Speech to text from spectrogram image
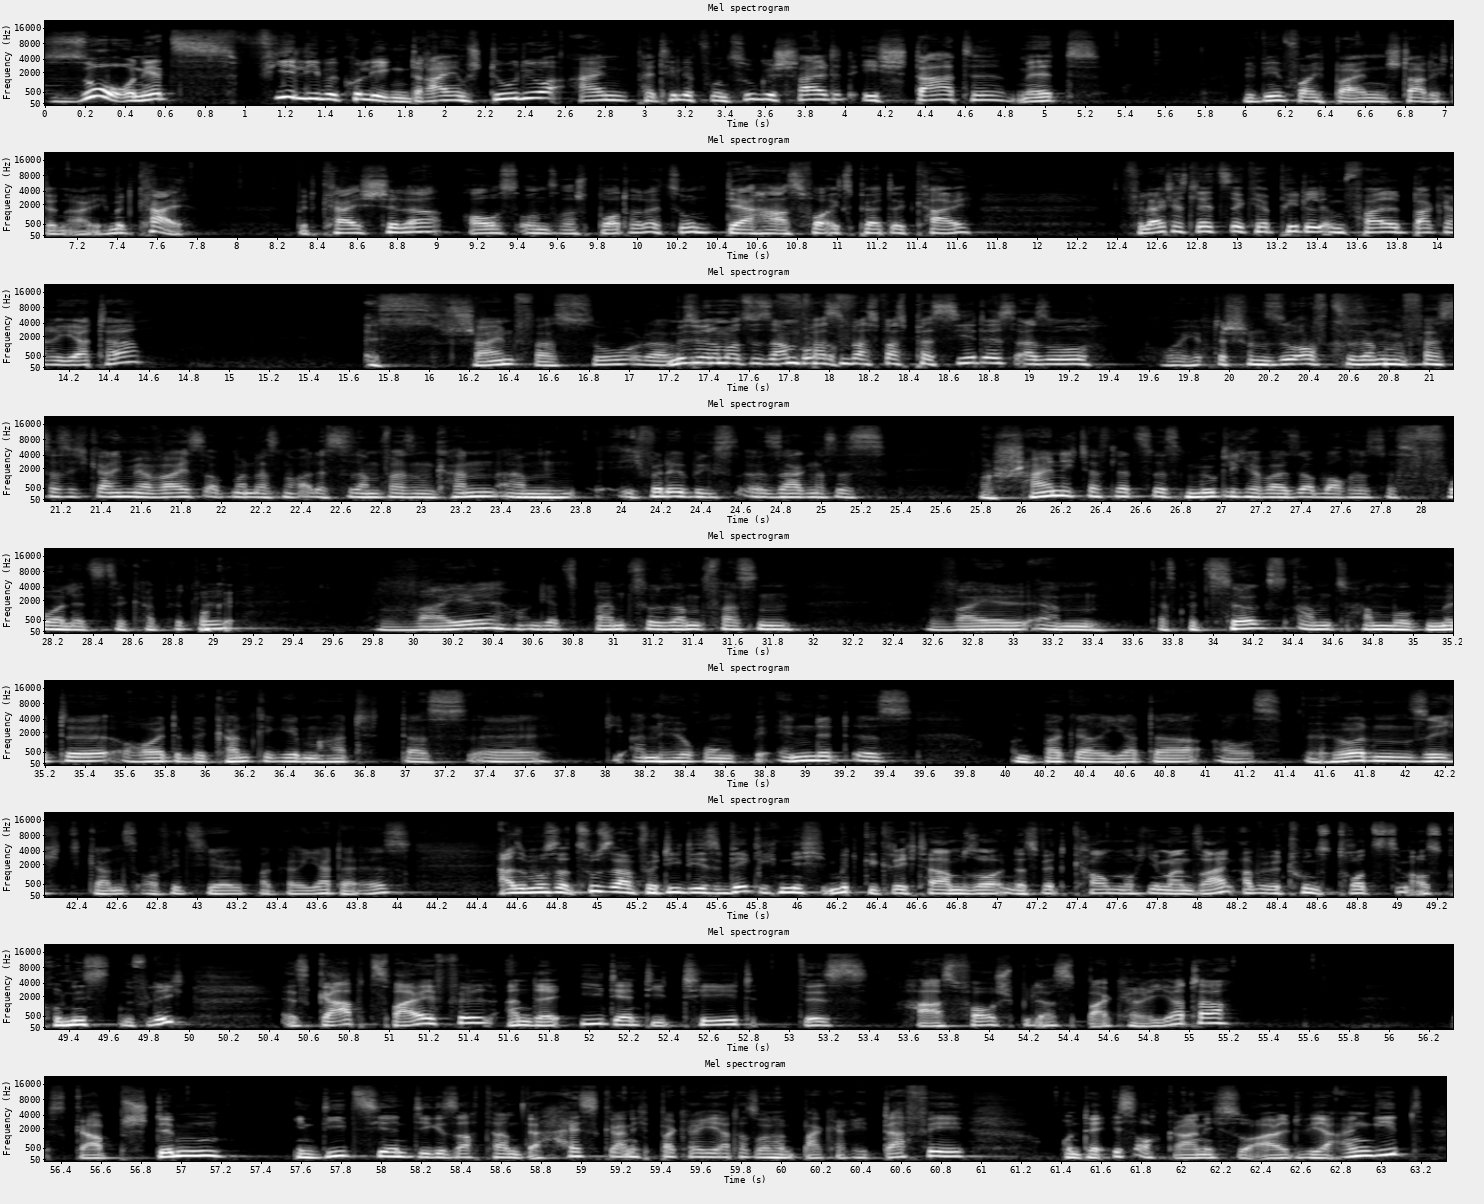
So, und jetzt vier liebe Kollegen, drei im Studio, ein per Telefon zugeschaltet. Ich starte mit, mit wem von euch beiden starte ich denn eigentlich? Mit Kai mit Kai Schiller aus unserer Sportredaktion, der HSV-Experte Kai. Vielleicht das letzte Kapitel im Fall Baccariata. Es scheint fast so, oder? Müssen wir nochmal zusammenfassen, was, was passiert ist? Also. Oh, ich habe das schon so oft zusammengefasst, dass ich gar nicht mehr weiß, ob man das noch alles zusammenfassen kann. Ähm, ich würde übrigens äh, sagen, dass es wahrscheinlich das letzte ist, möglicherweise aber auch das, das vorletzte Kapitel. Okay. Weil, und jetzt beim Zusammenfassen, weil ähm, das Bezirksamt Hamburg Mitte heute bekannt gegeben hat, dass äh, die Anhörung beendet ist und Baccariata aus Behördensicht ganz offiziell Baccariata ist. Also muss dazu sagen, für die, die es wirklich nicht mitgekriegt haben sollten, das wird kaum noch jemand sein, aber wir tun es trotzdem aus Chronistenpflicht. Es gab Zweifel an der Identität des HSV-Spielers Baccariata. Es gab Stimmen, Indizien, die gesagt haben, der heißt gar nicht Baccariata, sondern Baccari Daffé und der ist auch gar nicht so alt, wie er angibt.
